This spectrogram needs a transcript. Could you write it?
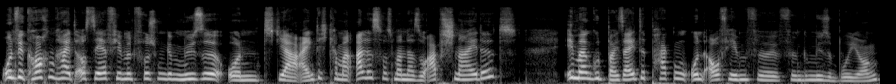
Und wir kochen halt auch sehr viel mit frischem Gemüse. Und ja, eigentlich kann man alles, was man da so abschneidet, immer gut beiseite packen und aufheben für, für ein Gemüsebouillon.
